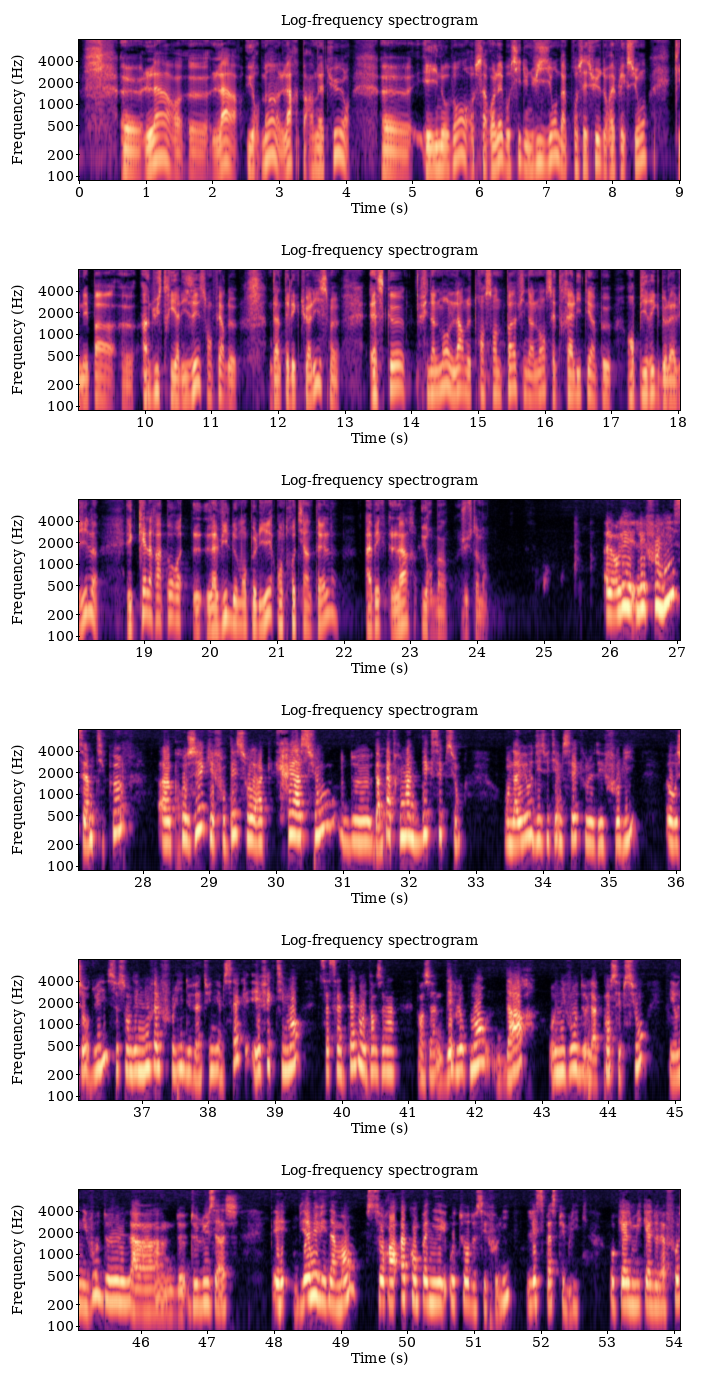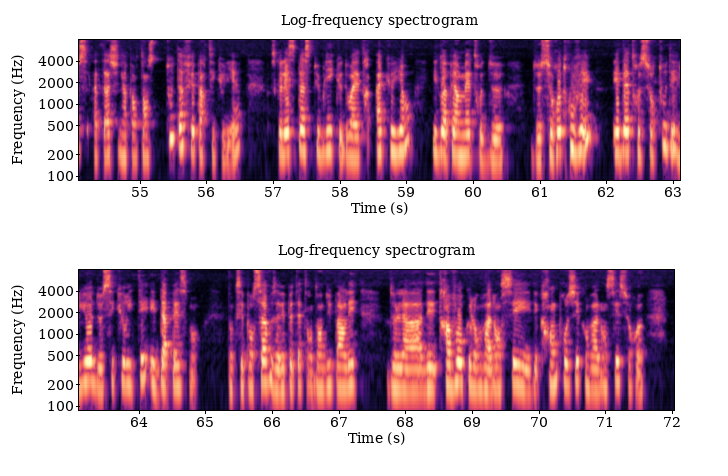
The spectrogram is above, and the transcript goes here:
Euh, l'art, l'art urbain, l'art par nature est innovant. Ça relève aussi d'une vision, d'un processus de réflexion qui n'est pas industrialisé, sans faire de, d'intellectualisme. Est-ce que finalement l'art ne transcende pas finalement cette réalité un peu empirique de la ville? Et quel rapport la ville de Montpellier entretient-elle avec l'art urbain, justement Alors, les, Folies, c'est un petit peu un projet qui est fondé sur la création d'un patrimoine d'exception. On a eu au XVIIIe siècle des folies. Aujourd'hui, ce sont des nouvelles folies du XXIe siècle. Et effectivement, ça s'intègre dans un, développement d'art au niveau de la conception et au niveau de l'usage. Et bien évidemment, sera accompagné autour de ces folies l'espace public, auquel Michael Delafosse attache une importance tout à fait particulière, parce que l'espace public doit être accueillant, il doit permettre de, de se retrouver et d'être surtout des lieux de sécurité et d'apaisement. Donc c'est pour ça, vous avez peut-être entendu parler de la, des travaux que l'on va lancer et des grands projets qu'on va lancer sur euh,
